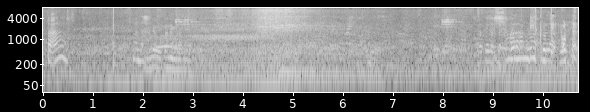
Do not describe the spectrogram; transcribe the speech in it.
ಊಟ? चामुंडी कृपे हॉटेल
